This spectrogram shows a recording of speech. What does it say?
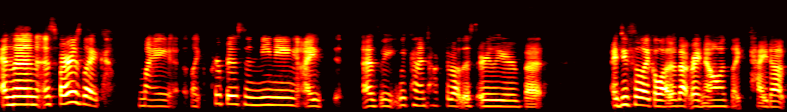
And then as far as like my like purpose and meaning, I as we we kind of talked about this earlier, but I do feel like a lot of that right now is like tied up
